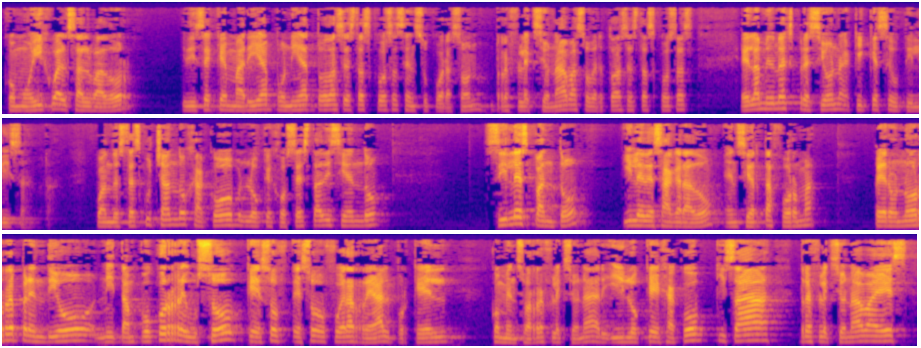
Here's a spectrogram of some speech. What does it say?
como hijo al Salvador? Y dice que María ponía todas estas cosas en su corazón, reflexionaba sobre todas estas cosas. Es la misma expresión aquí que se utiliza. Cuando está escuchando Jacob lo que José está diciendo, sí le espantó y le desagradó en cierta forma, pero no reprendió ni tampoco rehusó que eso, eso fuera real, porque él comenzó a reflexionar. Y lo que Jacob quizá reflexionaba es,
